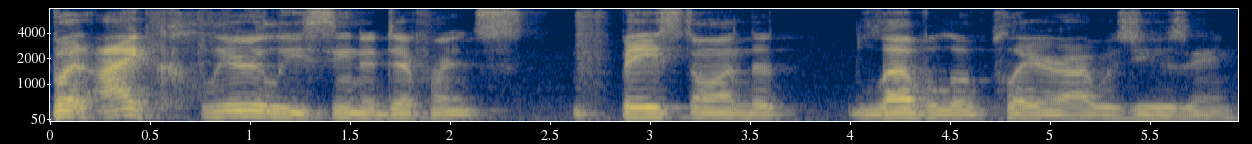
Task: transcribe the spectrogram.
But I clearly seen a difference based on the level of player I was using,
